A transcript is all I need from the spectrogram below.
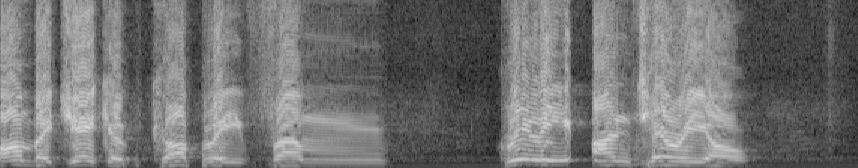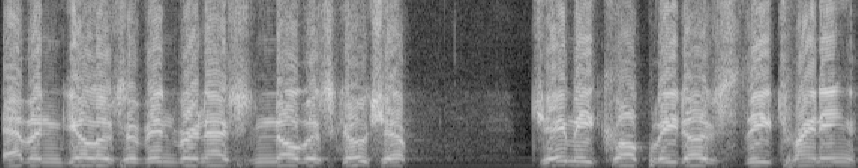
Owned by Jacob Copley from Greely, Ontario. Evan Gillis of Inverness, Nova Scotia. Jamie Copley does the training.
